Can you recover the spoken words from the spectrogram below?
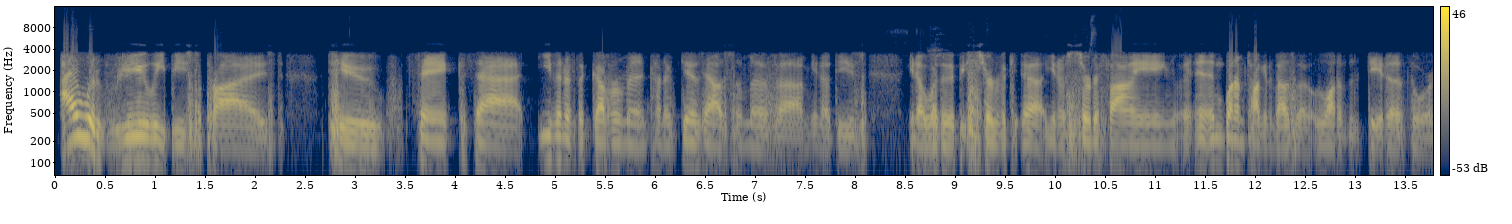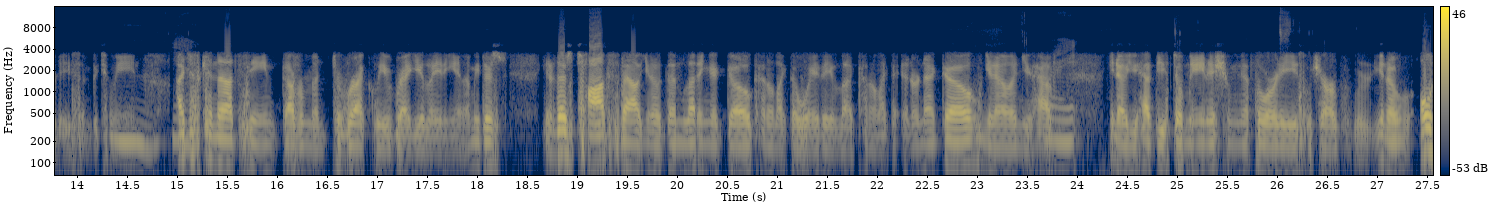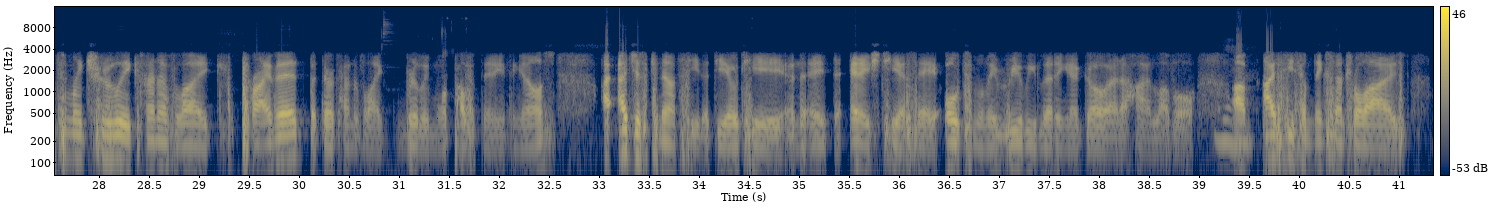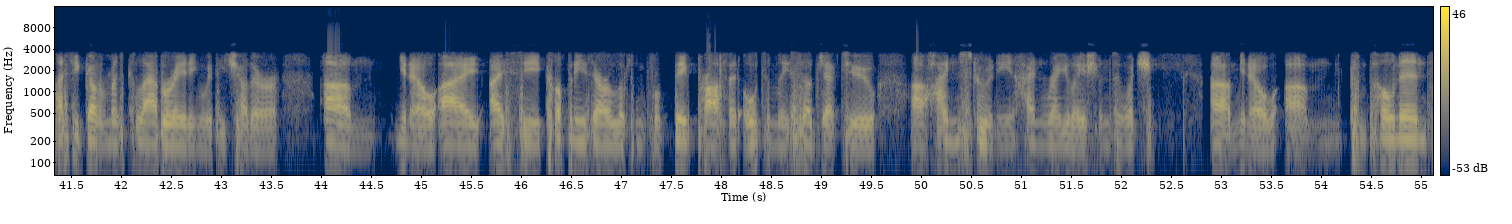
I would really be surprised to think that even if the government kind of gives out some of um, you know these you know whether it be certific- uh, you know certifying and what I'm talking about is a lot of the data authorities in between. Mm, yeah. I just cannot see government directly regulating it. I mean, there's you know there's talks about you know them letting it go kind of like the way they let kind of like the internet go. You know, and you have. Right you know, you have these domain issuing authorities, which are, you know, ultimately truly kind of like private, but they're kind of like really more public than anything else. I, I just cannot see the DOT and the NHTSA ultimately really letting it go at a high level. Yeah. Um, I see something centralized. I see governments collaborating with each other. Um, you know, I I see companies that are looking for big profit, ultimately subject to uh, heightened scrutiny and heightened regulations, in which um, you know um, component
